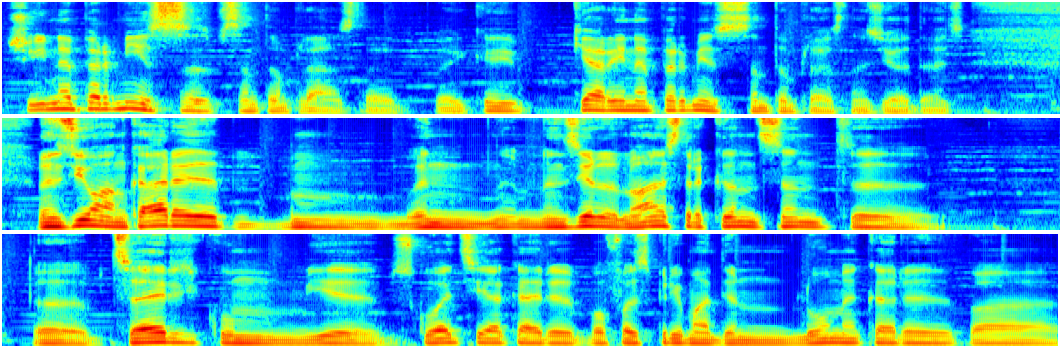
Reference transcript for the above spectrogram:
Și e nepermis să se întâmple asta. Adică chiar e nepermis să se întâmple asta în ziua de azi. În ziua în care, m, în, în zilele noastre, când sunt uh, uh, țări cum e Scoția, care a fost prima din lume care a,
